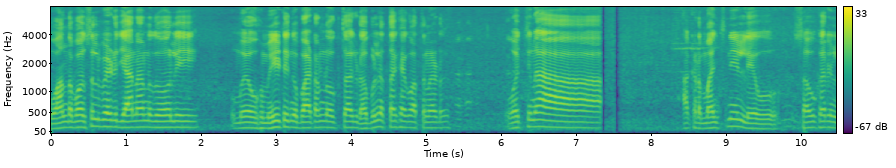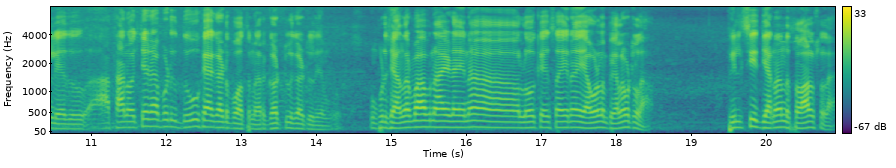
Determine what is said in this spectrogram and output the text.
వంద బస్సులు పెట్టి జనాన్ని తోలి మే- ఒక మీటింగ్ బటన్ నొక్కుతా డబ్బులు ఎత్తాకే వస్తున్నాడు వచ్చిన అక్కడ మంచినీళ్ళు లేవు సౌకర్యం లేదు. తాను వచ్చేటప్పటికి దూకే గడిపోతున్నారు గట్లు గట్లు ఏమో. ఇప్పుడు చంద్రబాబు నాయుడు అయినా లోకేష్ అయినా ఎవరిని పిలవట్లా? పిలిచి జనాన్ని తోలట్లా.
